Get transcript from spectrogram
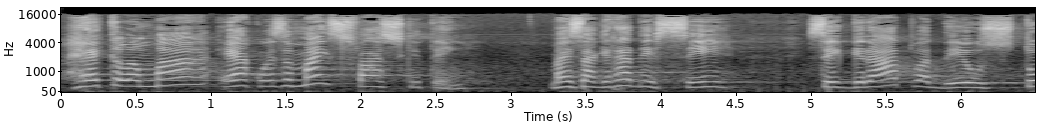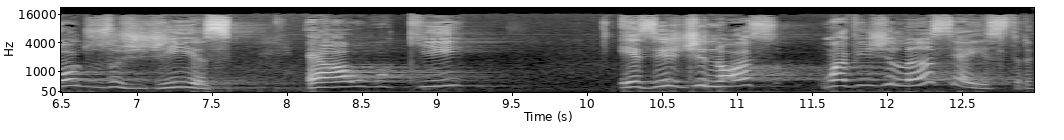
Reclamar é a coisa mais fácil que tem, mas agradecer, ser grato a Deus todos os dias, é algo que exige de nós uma vigilância extra.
